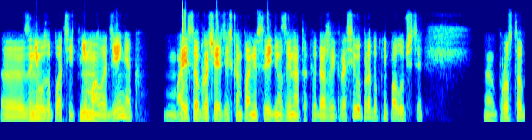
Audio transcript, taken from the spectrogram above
э, за него заплатить немало денег. А если вы обращаетесь в компанию среднего звена, так вы даже и красивый продукт не получите. Э, просто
